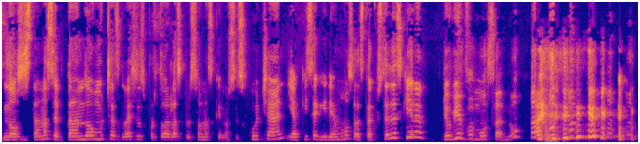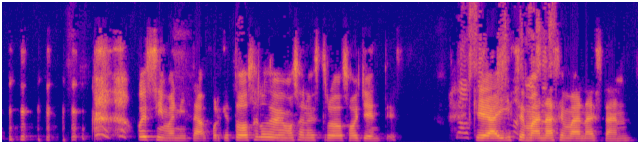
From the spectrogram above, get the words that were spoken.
nos están aceptando. Muchas gracias por todas las personas que nos escuchan y aquí seguiremos hasta que ustedes quieran. Yo bien famosa, ¿no? Pues sí, manita, porque todo se lo debemos a nuestros oyentes, No, sí, que ahí semana a semana están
